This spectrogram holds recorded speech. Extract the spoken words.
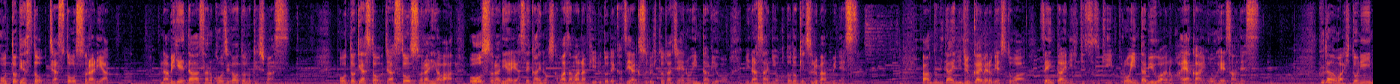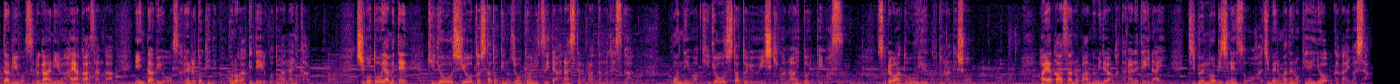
ポッドキャストジャストオーストラリア。ナビゲーター浅野浩二がお届けします。ポッドキャストジャストオーストラリアはオーストラリアや世界のさまざまなフィールドで活躍する人たちへのインタビューを皆さんにお届けする番組です。番組第20回目のゲストは前回に引き続きプロインタビュアーの早川洋平さんです。普段は人にインタビューをする側にいる早川さんがインタビューをされる時に心がけていることは何か？仕事を辞めて起業をしようとした時の状況について話してもらったのですが本人は起業したという意識がないと言っています。それはどういうことなんでしょう？早川さんの番組では語られていない自分のビジネスを始めるまでの経緯を伺いました。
